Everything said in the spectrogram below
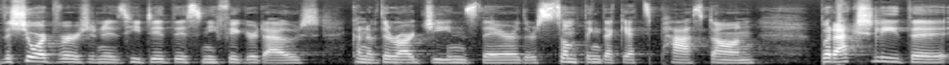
the short version is he did this and he figured out kind of there are genes there. There's something that gets passed on. But actually, the,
